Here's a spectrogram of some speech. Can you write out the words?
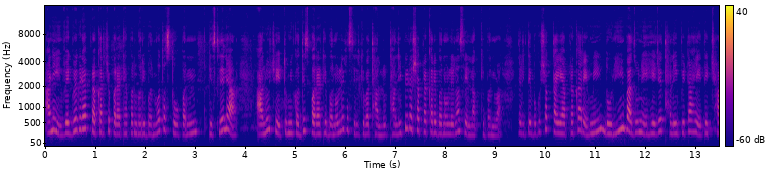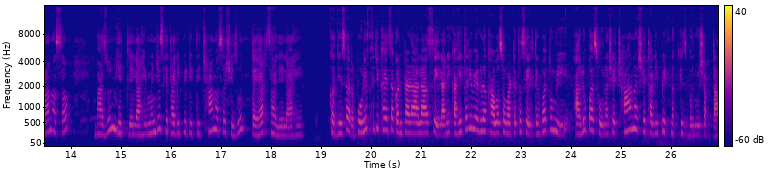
आणि वेगवेगळ्या प्रकारचे पराठे आपण घरी बनवत असतो पण किसलेल्या आलूचे तुम्ही कधीच पराठे बनवले नसेल किंवा थालू थालीपीठ अशा प्रकारे बनवले नसेल नक्की बनवा. तर इथे बघू शकता या प्रकारे मी दोन्ही बाजूने हे जे थालीपीठ आहे ते छान असं भाजून घेतलेलं आहे. म्हणजेच हे थालीपीठ इथे छान असं शिजून तयार झालेलं आहे. कधी जर पोळी भाजी खायचा कंटाळा आला असेल आणि काहीतरी वेगळं खावंसं वाटत असेल तेव्हा तुम्ही आलूपासून असे छान असे थालीपीठ नक्कीच बनवू शकता.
